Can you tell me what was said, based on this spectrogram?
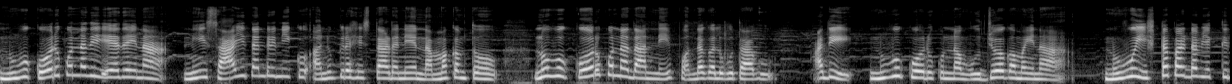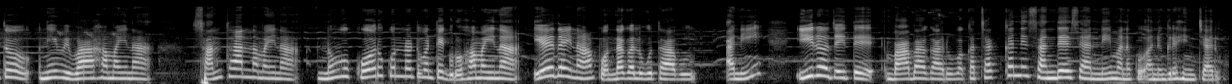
నువ్వు కోరుకున్నది ఏదైనా నీ సాయి తండ్రి నీకు అనుగ్రహిస్తాడనే నమ్మకంతో నువ్వు కోరుకున్న దాన్ని పొందగలుగుతావు. అది నువ్వు కోరుకున్న ఉద్యోగమైన నువ్వు ఇష్టపడ్డ వ్యక్తితో నీ వివాహమైన సంతానమైన నువ్వు కోరుకున్నటువంటి గృహమైన ఏదైనా పొందగలుగుతావు అని ఈరోజైతే బాబాగారు ఒక చక్కని సందేశాన్ని మనకు అనుగ్రహించారు.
